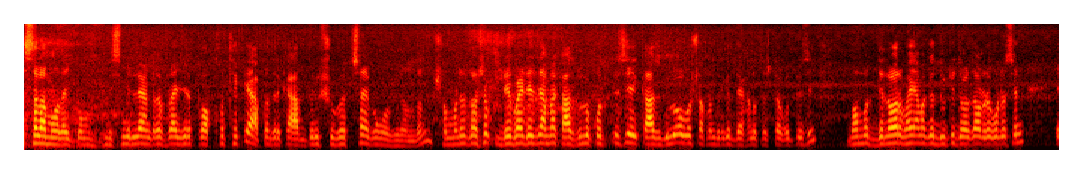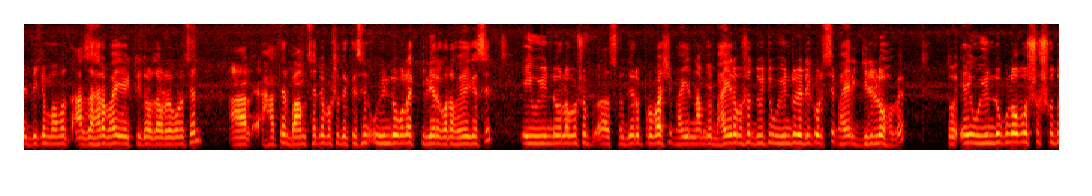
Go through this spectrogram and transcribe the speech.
আসসালামু আলাইকুম। বিসমিল্লা এন্টারপ্রাইজের পক্ষ থেকে আপনাদেরকে আন্তরিক শুভেচ্ছা এবং অভিনন্দন। সম্মানিত দর্শক ডে বাই ডে যে আমরা কাজগুলো করতেছি, এই কাজগুলো অবশ্য আপনাদেরকে দেখানোর চেষ্টা করতেছি। মোহাম্মদ দেলোয়ার ভাই আমাকে দুটি দরজা অর্ডার করেছেন। এদিকে মোহাম্মদ আজাহার ভাই একটি দরজা অর্ডার করেছেন। আর হাতের বাম সাইডে অবশ্য দেখতেছেন উইন্ডোগুলো ক্লিয়ার করা হয়ে গেছে। এই উইন্ডোগুলো অবশ্য সৌদি আরব প্রবাসী ভাইয়ের নাম ভাইয়ের অবশ্য দুইটি উইন্ডো রেডি করছে, ভাইয়ের গ্রিলও হবে। তো এই উইন্ডোগুলো অবশ্য শুধু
